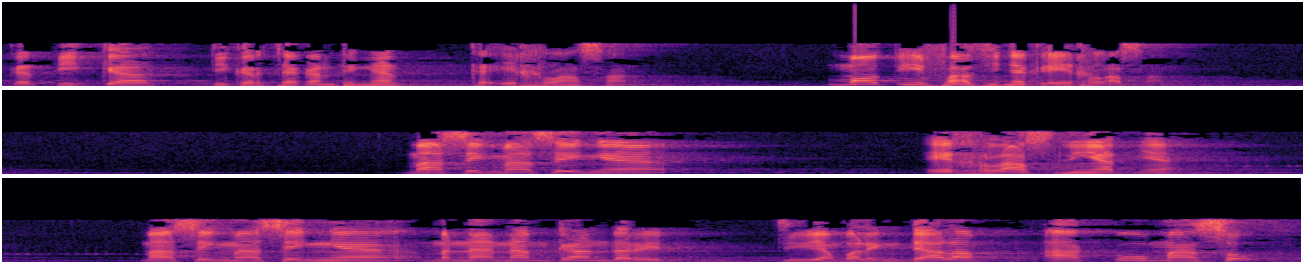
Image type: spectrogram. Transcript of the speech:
ketika dikerjakan dengan keikhlasan. Motivasinya keikhlasan masing-masingnya ikhlas niatnya masing-masingnya menanamkan dari diri yang paling dalam aku masuk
